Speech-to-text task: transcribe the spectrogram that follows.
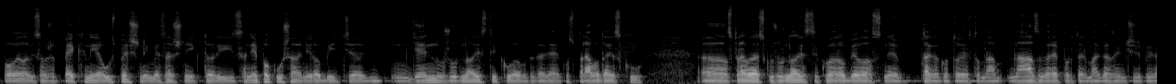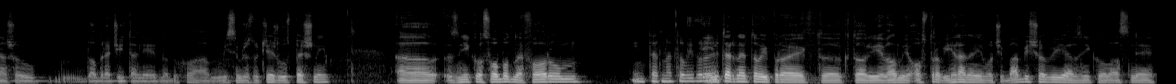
povedal by som, že pekný a úspešný mesačník, ktorý sa nepokúša ani robiť e, dennú žurnalistiku alebo teda nejakú spravodajskú, spravodajskú žurnalistiku a robia vlastne tak, ako to je v tom názve Reporter magazín, čiže prinášajú dobré čítanie jednoducho a myslím, že sú tiež úspešní. Uh, vzniklo Slobodné fórum, Internetový projekt? Internetový projekt, e, ktorý je veľmi ostro vyhranený voči Babišovi a vznikol vlastne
